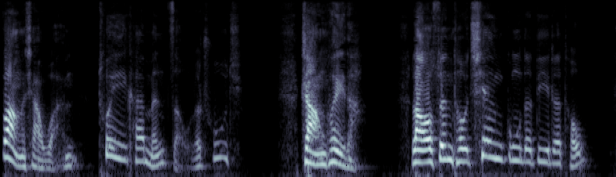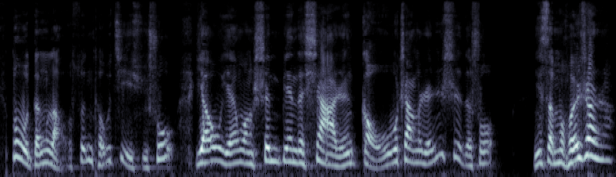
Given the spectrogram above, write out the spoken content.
放下碗，推开门走了出去。掌柜的。老孙头谦恭地低着头，不等老孙头继续说，姚阎王身边的下人狗仗人势地说：“你怎么回事啊？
